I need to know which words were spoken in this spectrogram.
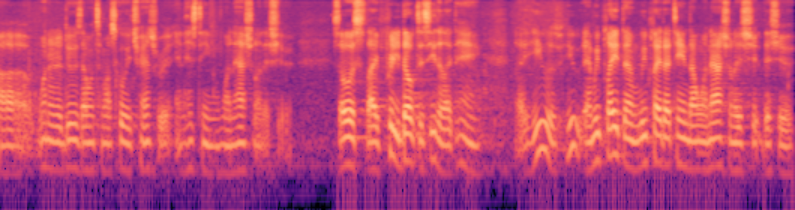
uh, one of the dudes that went to my school, he transferred, and his team won national this year. So it's like pretty dope to see that. Like, dang, like he was, he, and we played them. We played that team that won national this year, this year,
